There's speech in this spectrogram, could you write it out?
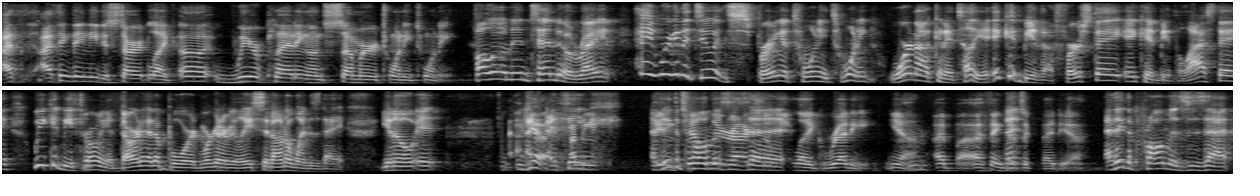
I, th- I think they need to start like, uh, we're planning on summer 2020. Follow Nintendo, right? Hey, we're gonna do it in spring of 2020. We're not gonna tell you. It could be the first day. It could be the last day. We could be throwing a dart at a board, and we're gonna release it on a Wednesday. You know it. Yeah, I, I think. I, mean, I think the problem is, is that like ready. Yeah, mm-hmm. I, I think that's a good idea. I think the problem is is that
